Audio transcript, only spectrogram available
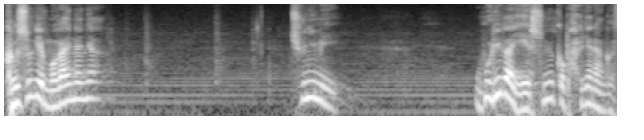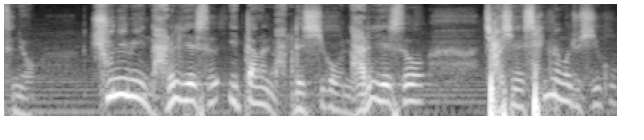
그 속에 뭐가 있느냐? 주님이 우리가 예수 믿고 발견한 것은요. 주님이 나를 위해서 이 땅을 만드시고 나를 위해서 자신의 생명을 주시고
